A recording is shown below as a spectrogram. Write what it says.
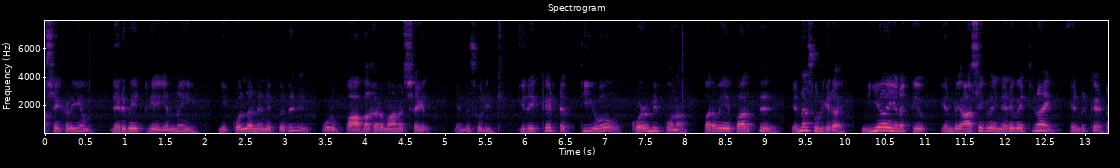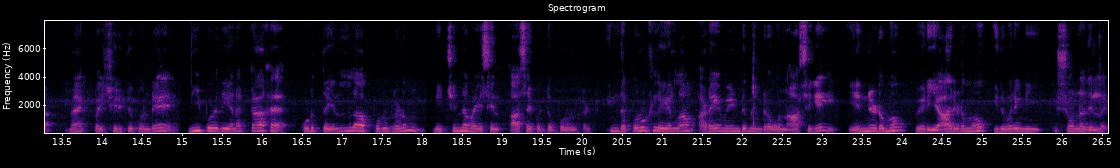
ஆசைகளையும் நிறைவேற்றிய என்னை நீ கொல்ல நினைப்பது ஒரு பாபகரமான செயல். என்று சொல்லிற்று. இதை கேட்ட தியோ குழம்பி போனான். பறவையை பார்த்து என்ன சொல்கிறாய்? நீயா எனக்கு என்னுடைய ஆசைகளை நிறைவேற்றினாய்? என்று கேட்டான். மேக்பை சிரித்துக்கொண்டே நீ இப்பொழுது எனக்காக கொடுத்த எல்லா பொருள்களும் நீ சின்ன வயசில் ஆசைப்பட்ட பொருள்கள். இந்த பொருள்களை எல்லாம் அடைய வேண்டும் என்ற உன் ஆசையை என்னிடமோ வேறு யாரிடமோ இதுவரை நீ சொன்னதில்லை.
